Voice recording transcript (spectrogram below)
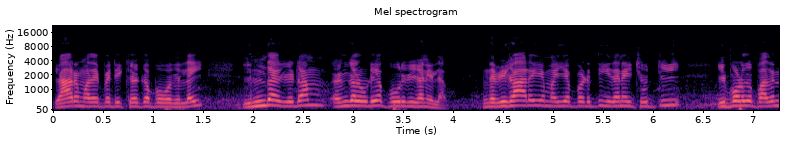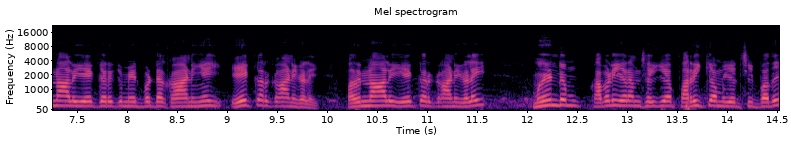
யாரும் அதை பற்றி கேட்கப் போவதில்லை. இந்த இடம் எங்களுடைய பூர்வீக நிலம். இந்த விகாரையை மையப்படுத்தி இதனை சுற்றி இப்பொழுது பதினாலு ஏக்கருக்கு மேற்பட்ட காணியை ஏக்கர் காணிகளை பதினாலு ஏக்கர் காணிகளை மீண்டும் கபலீகரம் செய்ய பறிக்க முயற்சிப்பது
